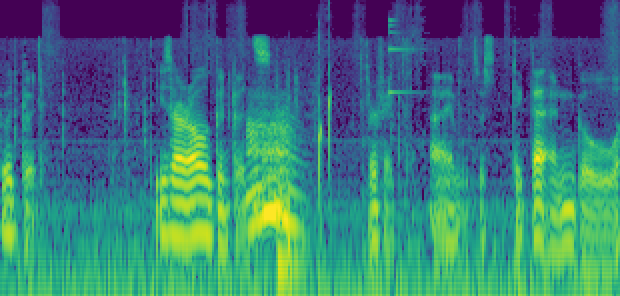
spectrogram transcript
Good, good. These are all good goods. Perfect. I will just take that and go.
